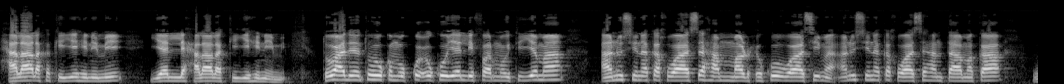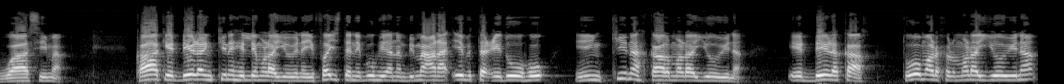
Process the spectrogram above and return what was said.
حلالك كي يهنمي يلي حلالك كي يهنمي توعدين توكم وقعكو يلي فرمويتي يما. أنسينك أخواسها مرحكو واسمة. أنسينك أخواسها تامكا. واسمة. كاك الديران كنه اللي مرا يوينا فاجتنبوه يعني بمعنى إبتعدوه. إن كنه قال مرا يوينا الديرا كاك تو مرحل مرا يوينا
